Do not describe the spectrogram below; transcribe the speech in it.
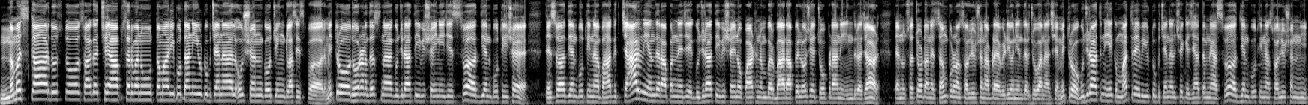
નમસ્કાર દોસ્તો, સ્વાગત છે આપ સર્વનું તમારી પોતાની YouTube channel ocean coaching classes પર. મિત્રો, ધોરણ દસના ગુજરાતી વિષયની જે સ્વ અધ્યયન પોથી છે તે સ્વ અધ્યયન પોથીના ભાગ ચારની અંદર આપણને જે ગુજરાતી વિષયનો પાઠ નંબર બાર આપેલો છે, ચોપડાની ઇન્દ્રજાળ. તેનું સચોટ અને સંપૂર્ણ સોલ્યુશન આપણે આ વિડીયોની અંદર જોવાના છે. મિત્રો, ગુજરાતની એક માત્ર એવી યુટ્યુબ ચેનલ છે કે જ્યાં તમને આ સ્વ અધ્યયન પોથીના સોલ્યુશનની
